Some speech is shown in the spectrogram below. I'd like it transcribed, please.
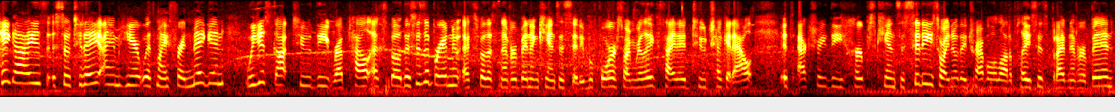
Hey guys, so today I am here with my friend Megan. We just got to the Reptile Expo. This is a brand new expo that's never been in Kansas City before, so I'm really excited to check it out. It's actually the Herps Kansas City, so I know they travel a lot of places, but I've never been.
